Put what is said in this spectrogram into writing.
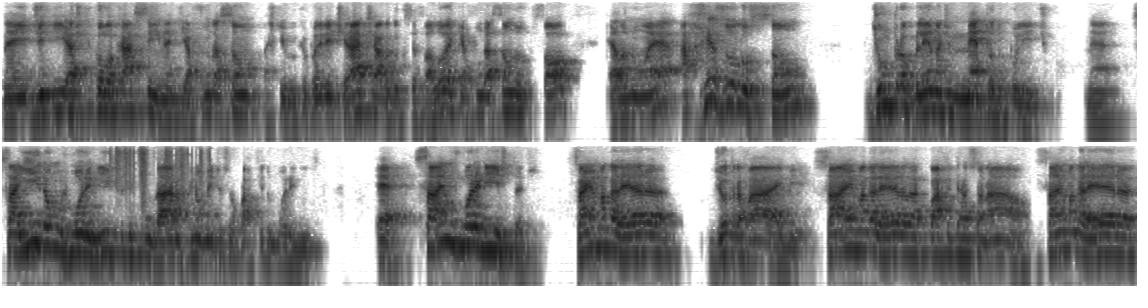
né? E, de, e, acho que colocar assim, né? Que a fundação, acho que o que eu poderia tirar, Tiago, do que você falou é que a fundação do PSOL ela não é a resolução de um problema de método político. Né? Saíram os morenistas e fundaram finalmente o seu partido morenista. É, saem os morenistas, sai uma galera de outra vibe, sai uma galera da Quarta Internacional, sai uma galera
